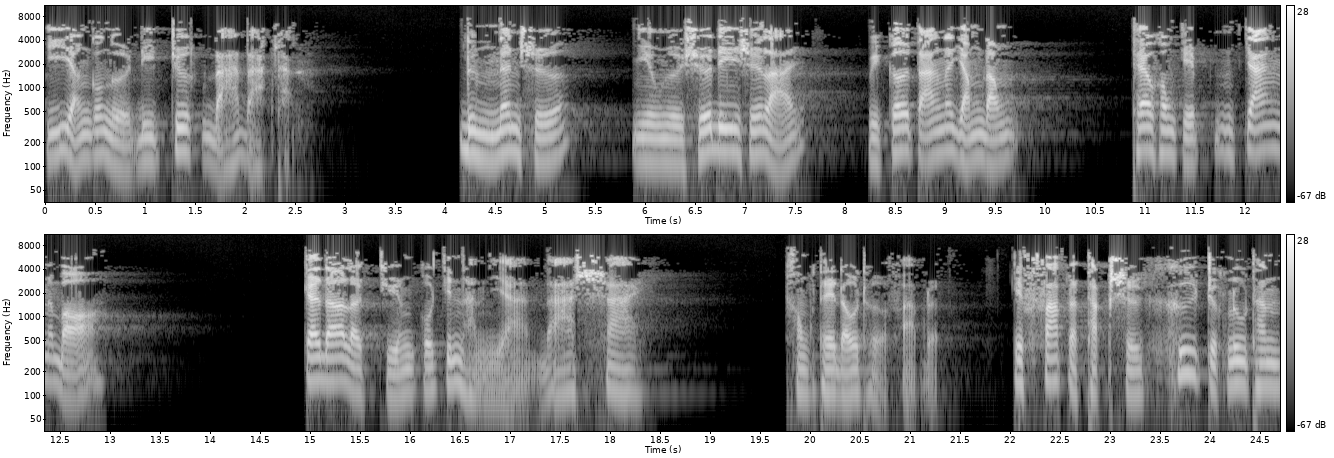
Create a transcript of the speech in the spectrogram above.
chỉ dẫn của người đi trước đã đạt thành. Đừng nên sửa, nhiều người sửa đi sửa lại, vì cơ tạng nó vọng động, theo không kịp, chán nó bỏ. Cái đó là chuyện của chính hành giả đã sai, không thể đổ thừa Pháp được. Cái Pháp là thật sự khứ trực lưu thanh,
